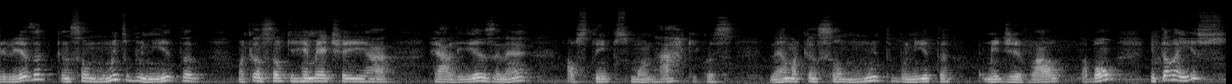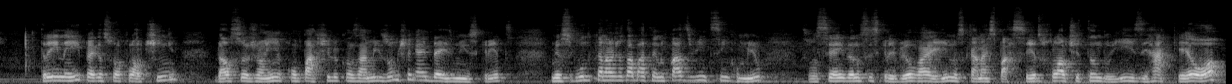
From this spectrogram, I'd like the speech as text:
Beleza? Canção muito bonita, uma canção que remete aí à realeza, né? Aos tempos monárquicos, né? Uma canção muito bonita, medieval, tá bom? Então é isso. Treine aí, pega a sua flautinha, dá o seu joinha, compartilha com os amigos. Vamos chegar em 10 mil inscritos. Meu segundo canal já tá batendo quase 25 mil. Se você ainda não se inscreveu, vai aí nos canais parceiros, Flautitando Easy, Raquel, ó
